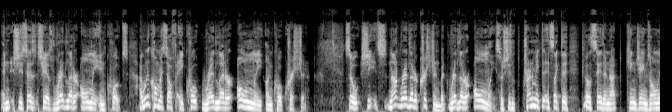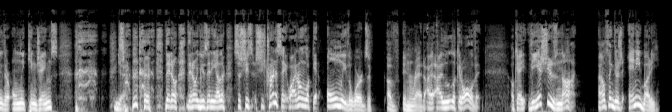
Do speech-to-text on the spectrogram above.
And she says she has red letter only in quotes. I wouldn't call myself a quote red letter only unquote Christian. So she's not red letter Christian, but red letter only. So she's trying to make the, it's like the people that say they're not King James only, they're only King James. Yeah. they don't, they don't use any other. So she's, she's trying to say, well, I don't look at only the words of, of in red. I, I look at all of it. Okay. The issue is not, I don't think there's anybody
